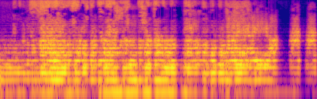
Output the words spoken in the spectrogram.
Thank you.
